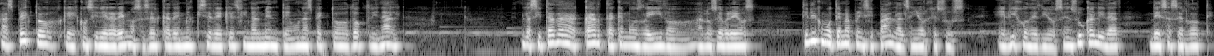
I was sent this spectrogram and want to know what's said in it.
aspecto que consideraremos acerca de Melquisedec es finalmente un aspecto doctrinal. La citada carta que hemos leído a los hebreos tiene como tema principal al Señor Jesús, el Hijo de Dios, en su calidad de sacerdote,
